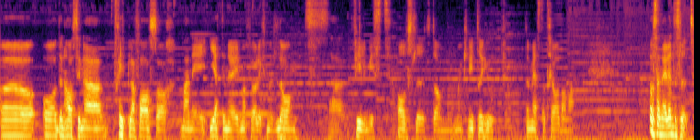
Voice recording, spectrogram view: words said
Uh, och den har sina trippla faser. Man är jättenöjd. Man får liksom ett långt så här, filmiskt avslut. De, man knyter ihop de mesta trådarna. Och sen är det inte slut.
